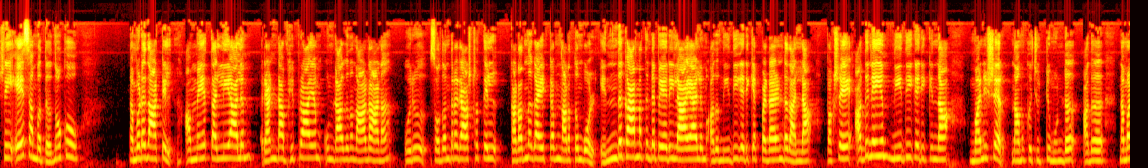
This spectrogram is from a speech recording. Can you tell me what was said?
ശ്രീ എ സമ്പത്ത് നോക്കൂ. നമ്മുടെ നാട്ടിൽ അമ്മയെ തല്ലിയാലും രണ്ടഭിപ്രായം ഉണ്ടാകുന്ന നാടാണ് ഒരു സ്വതന്ത്ര രാഷ്ട്രത്തിൽ കടന്നുകയറ്റം നടത്തുമ്പോൾ എന്ത് കാരണത്തിന്റെ പേരിലായാലും അത് നീതീകരിക്കപ്പെടേണ്ടതല്ല. പക്ഷേ അതിനെയും നീതീകരിക്കുന്ന മനുഷ്യർ നമുക്ക് ചുറ്റുമുണ്ട്. അത് നമ്മൾ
